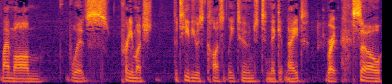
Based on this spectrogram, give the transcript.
my mom was pretty much the TV was constantly tuned to Nick at Night. Right. So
